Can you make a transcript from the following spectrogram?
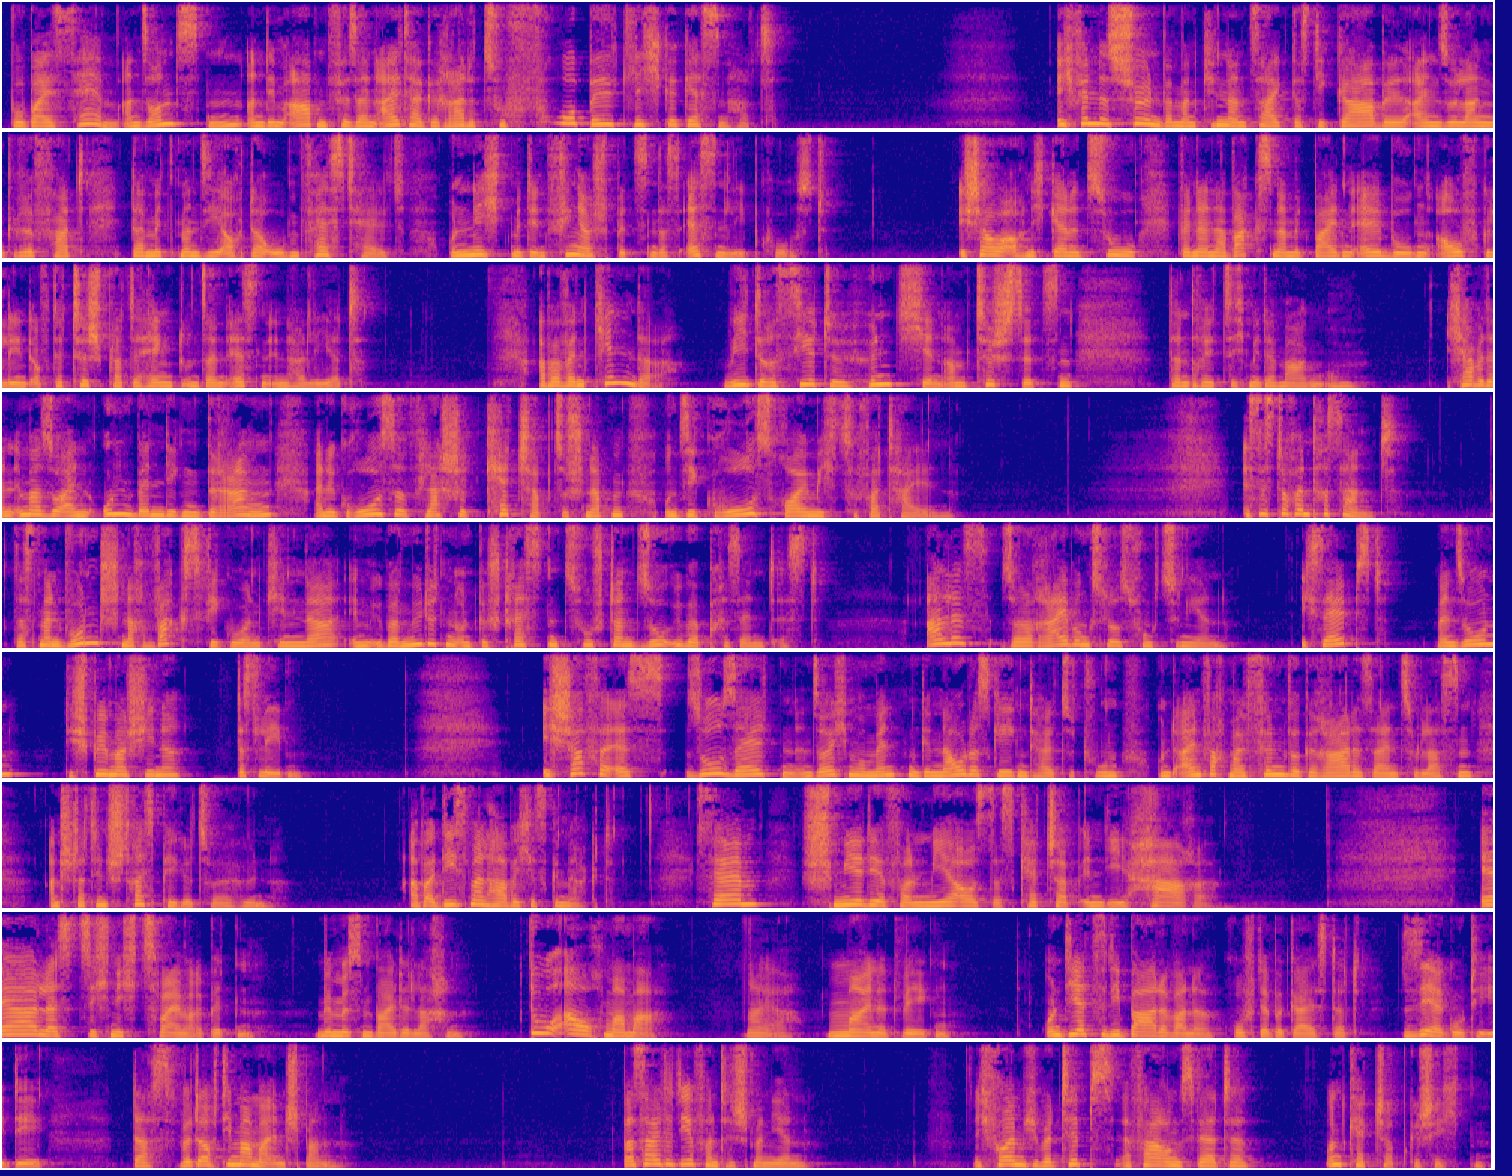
Wobei Sam ansonsten an dem Abend für sein Alter geradezu vorbildlich gegessen hat. Ich finde es schön, wenn man Kindern zeigt, dass die Gabel einen so langen Griff hat, damit man sie auch da oben festhält und nicht mit den Fingerspitzen das Essen liebkost. Ich schaue auch nicht gerne zu, wenn ein Erwachsener mit beiden Ellbogen aufgelehnt auf der Tischplatte hängt und sein Essen inhaliert. Aber wenn Kinder wie dressierte Hündchen am Tisch sitzen, dann dreht sich mir der Magen um. Ich habe dann immer so einen unbändigen Drang, eine große Flasche Ketchup zu schnappen und sie großräumig zu verteilen. Es ist doch interessant, dass mein Wunsch nach Wachsfigurenkinder im übermüdeten und gestressten Zustand so überpräsent ist. Alles soll reibungslos funktionieren. Ich selbst, mein Sohn, die Spielmaschine, das Leben. Ich schaffe es so selten, in solchen Momenten genau das Gegenteil zu tun und einfach mal fünfe gerade sein zu lassen, anstatt den Stresspegel zu erhöhen. Aber diesmal habe ich es gemerkt. Sam, schmier dir von mir aus das Ketchup in die Haare. Er lässt sich nicht zweimal bitten. Wir müssen beide lachen. Du auch, Mama. Naja, meinetwegen. Und jetzt die Badewanne, ruft er begeistert. Sehr gute Idee. Das wird auch die Mama entspannen. Was haltet ihr von Tischmanieren? Ich freue mich über Tipps, Erfahrungswerte und Ketchup-Geschichten.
